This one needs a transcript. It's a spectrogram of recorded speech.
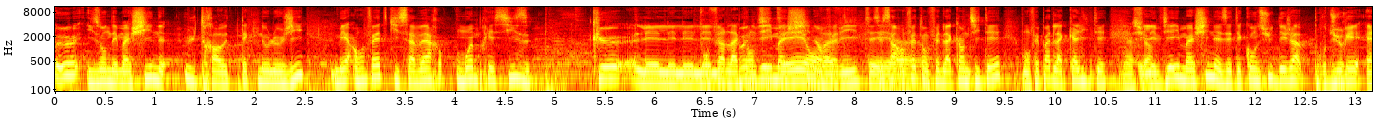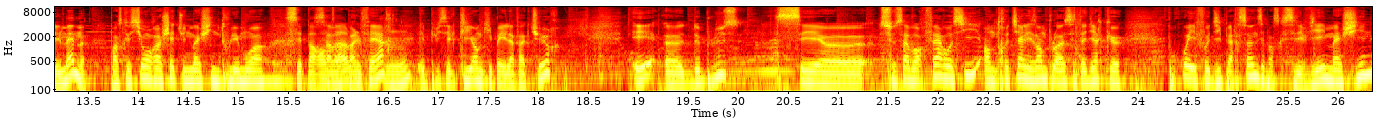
eux, ils ont des machines ultra haute technologie, mais en fait qui s'avèrent moins précises que les, les, les, Pour les faire de la bonnes vieilles quantité, machines. on en va fait. vite C'est ça, en euh, fait, on fait de la quantité, mais on fait pas de la qualité. Bien Et sûr. les vieilles machines, elles étaient conçues déjà pour durer elles-mêmes, parce que si on rachète une machine tous les mois, C'est pas ça rentable. va pas le faire. Mhm. Et puis c'est le client qui paye la facture. Et euh, de plus, c'est euh, ce savoir-faire aussi entretient les emplois. C'est-à-dire que pourquoi il faut 10 personnes, c'est parce que c'est des vieilles machines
